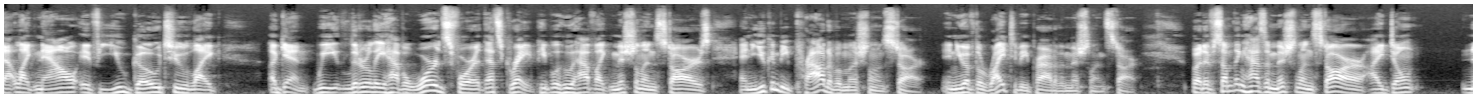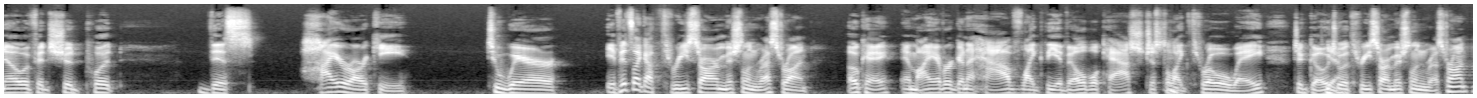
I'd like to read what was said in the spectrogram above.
that like now if you go to like again we literally have awards for it. That's great. People who have like Michelin stars and you can be proud of a Michelin star and you have the right to be proud of a Michelin star. But if something has a Michelin star I don't know if it should put this hierarchy to where if it's like a three star Michelin restaurant, okay, am I ever going to have like the available cash just to hmm. like throw away to go to a three star Michelin restaurant?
